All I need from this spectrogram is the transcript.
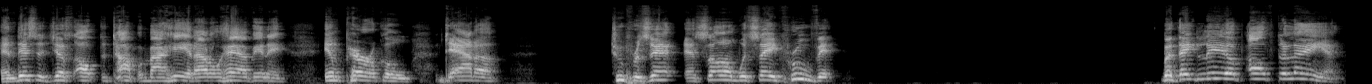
And this is just off the top of my head. I don't have any empirical data to present, as some would say, prove it. But they lived off the land.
